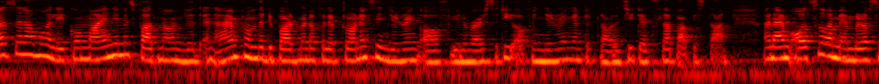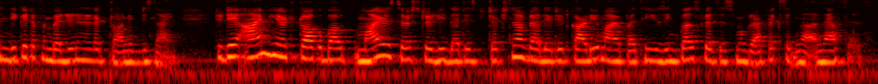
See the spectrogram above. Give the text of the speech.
Assalamu alaikum. My name is Fatima Amjad and I am from the Department of Electronics Engineering of University of Engineering and Technology Taxila, Pakistan. And I am also a member of Syndicate of Embedded and Electronic Design. Today I am here to talk about my research study that is detection of dilated cardiomyopathy using pulse plethysmographic signal analysis.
